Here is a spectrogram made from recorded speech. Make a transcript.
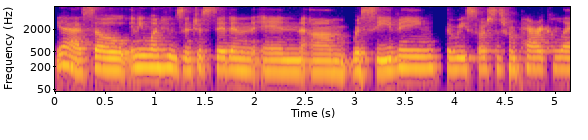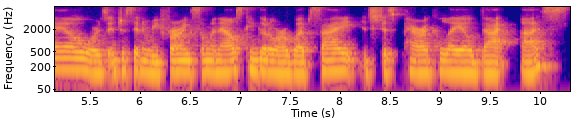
Yeah, so anyone who's interested in in um, receiving the resources from Parakaleo or is interested in referring someone else can go to our website. It's just parakaleo.us.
